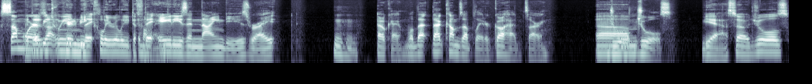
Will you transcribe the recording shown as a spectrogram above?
Somewhere does not to between be the, clearly the 80s and 90s, right? hmm Okay, well that that comes up later. Go ahead. Sorry. Um, Jules. Yeah, so Jules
